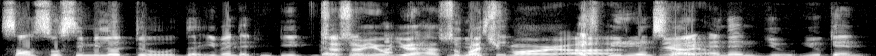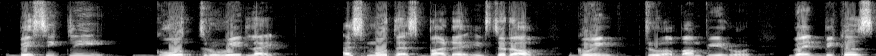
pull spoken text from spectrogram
sounds so similar to the event that you did. So so you you have so much more uh, experience yeah, right yeah. and then you you can basically go through it like as smooth as butter instead of going through a bumpy road. But because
